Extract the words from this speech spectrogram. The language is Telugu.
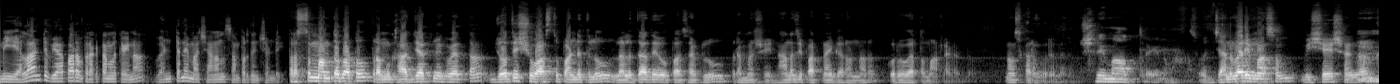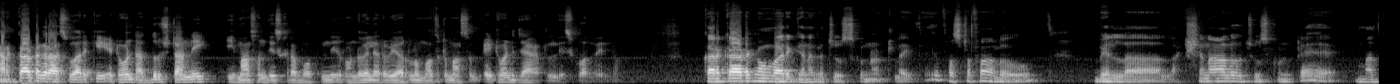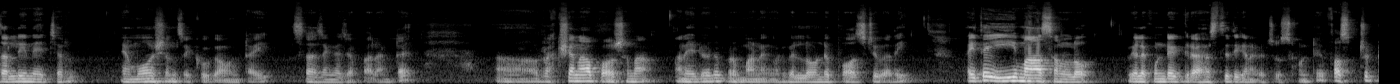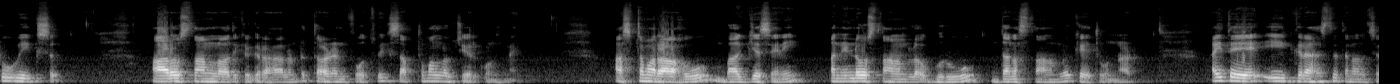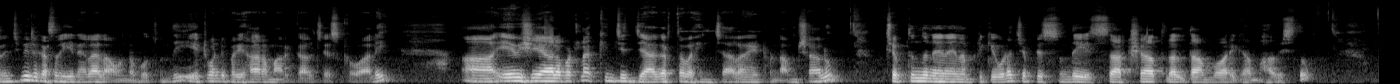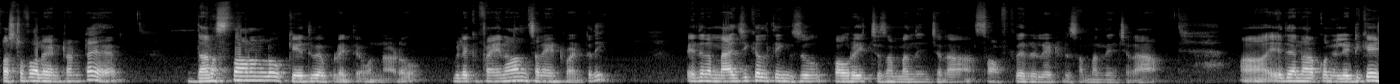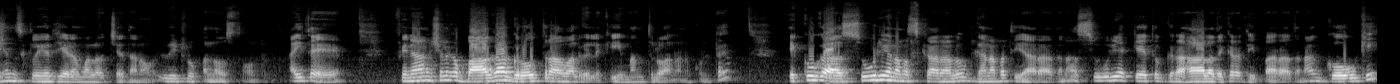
మీ ఎలాంటి వ్యాపార ప్రకటనలకైనా వెంటనే మా ఛానల్ సంప్రదించండి. ప్రస్తుతం మనతో పాటు ప్రముఖ ఆధ్యాత్మికవేత్త జ్యోతిష్ వాస్తు పండితులు లలితాదేవి ఉపాసకులు బ్రహ్మశ్రీ నానాజీ పట్నాయక్ గారు ఉన్నారు. గురువుగారితో మాట్లాడేద్దాం. నమస్కారం గురుగారు శ్రీమాత్రే నమ. సో జనవరి మాసం విశేషంగా కర్కాటక రాశి వారికి ఎటువంటి అదృష్టాన్ని ఈ మాసం తీసుకురాబోతుంది? రెండు వేల ఇరవై ఆరులో మొదటి మాసం ఎటువంటి జాగ్రత్తలు తీసుకోవాలి వీళ్ళు? కర్కాటకం వారికి గనక చూసుకున్నట్లయితే ఫస్ట్ ఆఫ్ ఆల్ వీళ్ళ లక్షణాలు చూసుకుంటే మదర్లీ నేచర్ ఎమోషన్స్ ఎక్కువగా ఉంటాయి సహజంగా చెప్పాలంటే. రక్షణ పోషణ అనేటువంటి బ్రహ్మాండంగా వీళ్ళలో ఉండే పాజిటివ్ అది. అయితే ఈ మాసంలో వీళ్ళకుండే గ్రహస్థితి కనుక చూసుకుంటే ఫస్ట్ టూ వీక్స్ ఆరో స్థానంలో అధిక గ్రహాలు ఉంటే థర్డ్ అండ్ ఫోర్త్ వీక్ సప్తమంలోకి చేరుకుంటున్నాయి. అష్టమ రాహువు భాగ్యశని పన్నెండవ స్థానంలో గురువు ధనస్థానంలో కేతు ఉన్నాడు. అయితే ఈ గ్రహస్థితిని అనుసరించి వీరికి అసలు ఈ నెల ఎలా ఉండబోతుంది? ఎటువంటి పరిహార మార్గాలు చేసుకోవాలి? ఏ విషయాల పట్ల కించిత్ జాగ్రత్త వహించాలనేటువంటి అంశాలు చెప్తుంది నేనైనప్పటికీ కూడా చెప్పిస్తుంది సాక్షాత్ లలిత అమ్మవారిగా భావిస్తూ. ఫస్ట్ ఆఫ్ ఆల్ ఏంటంటే ధనస్థానంలో కేతు ఎప్పుడైతే ఉన్నాడో వీళ్ళకి ఫైనాన్స్ అనేటువంటిది ఏదైనా మ్యాజికల్ థింగ్స్ పౌరహిత్య సంబంధించిన సాఫ్ట్వేర్ రిలేటెడ్ సంబంధించిన ఏదైనా కొన్ని లిటికేషన్స్ క్లియర్ చేయడం వల్ల వచ్చేదనం వీటి రూపంలో వస్తూ ఉంటుంది. అయితే ఫినాన్షియల్గా బాగా గ్రోత్ రావాలి వీళ్ళకి ఈ మంత్లో అని అనుకుంటే ఎక్కువగా సూర్య నమస్కారాలు గణపతి ఆరాధన సూర్యకేతు గ్రహాల దగ్గర దీపారాధన గోవుకి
